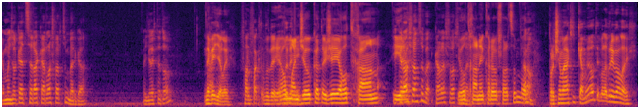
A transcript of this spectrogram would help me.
Jeho manželka je dcera Karla Schwarzenberga. Viděli jste to? Nevěděli. Fun fact of the day. Jeho manželka, takže jeho tchán je... Karl Schwarzenberg. Karl Schwarzenberg. Jeho tchán je Karel Schwarzenberg. Ano. Proč má nějaký cameo ty vole v rivalech?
